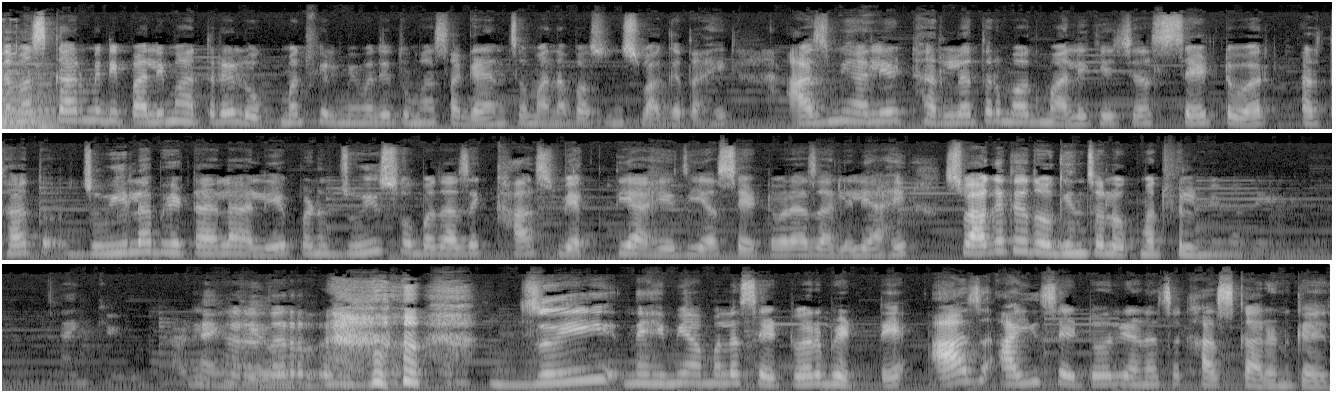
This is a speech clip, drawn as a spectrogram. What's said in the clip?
नमस्कार मी दीपाली म्हात्रे लोकमत फिल्मीमध्ये तुम्हा सगळ्यांचं मनापासून स्वागत आहे. आज मी आली आहे ठरलं तर मग मालिकेच्या सेटवर अर्थात जुईला भेटायला आली आहे पण जुईसोबत आज एक खास व्यक्ती आहे जी या सेटवर आज आलेली आहे. स्वागत आहे दोघींचं लोकमत फिल्मीमध्ये. खरं. तर जुई नेहमी आम्हाला सेटवर भेटते. आज आई सेटवर येण्याचं खास कारण काय?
